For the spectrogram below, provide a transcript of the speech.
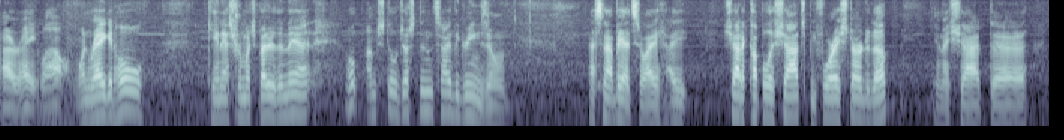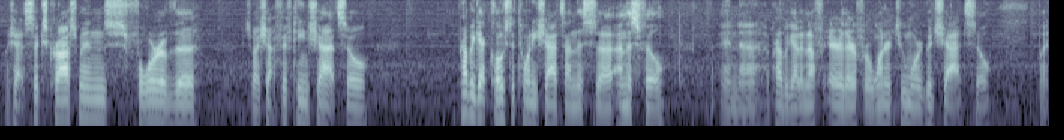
All right, wow. One ragged hole. Can't ask for much better than that. Oh, I'm still just inside the green zone. That's not bad. So I, I shot a couple of shots before I started up and I shot, uh, I shot six Crosmans, four of the, so I shot 15 shots. So I probably got close to 20 shots on this, uh, on this fill. And uh, I probably got enough air there for one or two more good shots. So but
